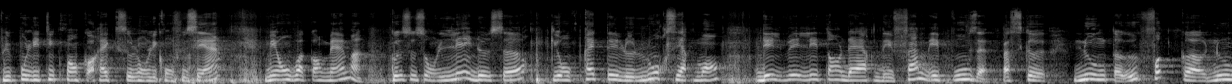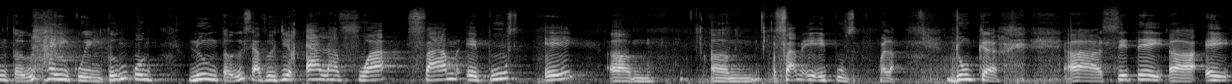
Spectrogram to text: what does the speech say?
plus politiquement correct selon les Confucéens, mais on voit quand même que ce sont les deux sœurs qui ont prêté le lourd serment d'élever l'étendard des femmes épouses, parce que nương tử nương tử quyền tướng quân. Nương tử, ça veut dire à la fois femme, épouse et euh, euh, femme et épouse. Voilà. Donc, euh, c'était et,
